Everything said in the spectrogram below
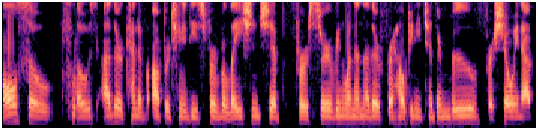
also flows other kind of opportunities for relationship for serving one another for helping each other move for showing up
